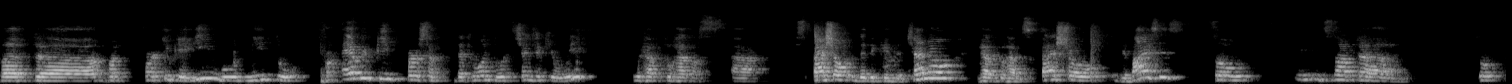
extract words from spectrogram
But uh, but for QKD, we would need to for every person that you want to exchange a key with, you have to have a special dedicated channel. You have to have special devices. So it's not. Uh, so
